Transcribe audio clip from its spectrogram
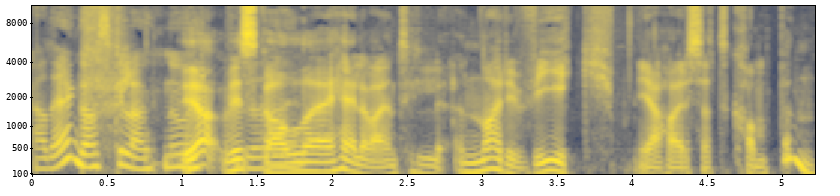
Ja, det er ganske langt nord. Ja, Vi skal eh, hele veien til Narvik. Jeg har sett Kampen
